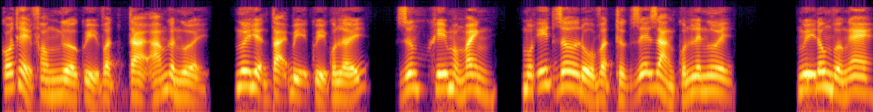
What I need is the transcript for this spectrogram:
có thể phòng ngừa quỷ vật tà ám gần người, ngươi hiện tại bị quỷ quân lấy, dương khí mỏng manh, một ít dơ đổ vật thực dễ dàng cuốn lên ngươi. Ngụy Đông vừa nghe,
